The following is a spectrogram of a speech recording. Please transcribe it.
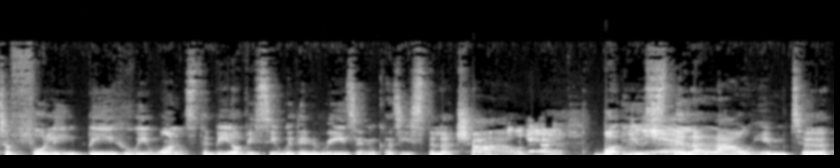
to fully be who he wants to be, obviously within reason, because he's still a child. Yeah. But you yeah. still allow him to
